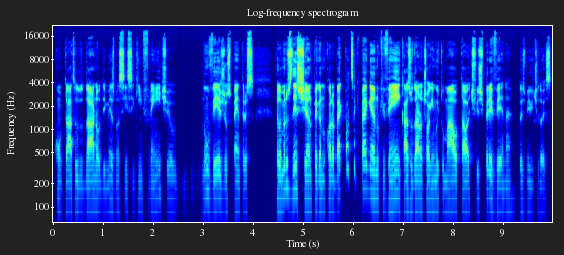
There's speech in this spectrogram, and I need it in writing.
contrato do Darnold e mesmo assim seguir em frente. Eu não vejo os Panthers, pelo menos neste ano, pegando o quarterback. Pode ser que peguem ano que vem, caso o Darnold jogue muito mal tal. É difícil de prever, né? 2022.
